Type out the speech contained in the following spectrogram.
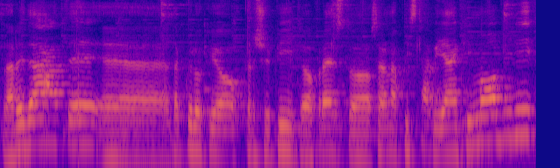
la redate, eh, da quello che ho percepito presto saranno acquistabili anche immobili,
